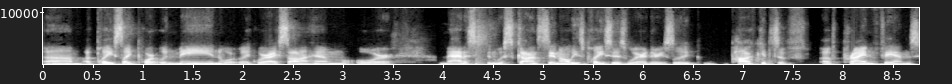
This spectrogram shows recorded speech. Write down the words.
um, a place like Portland, Maine, or like where I saw him, or Madison, Wisconsin, all these places where there's like pockets of of Prine fans,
